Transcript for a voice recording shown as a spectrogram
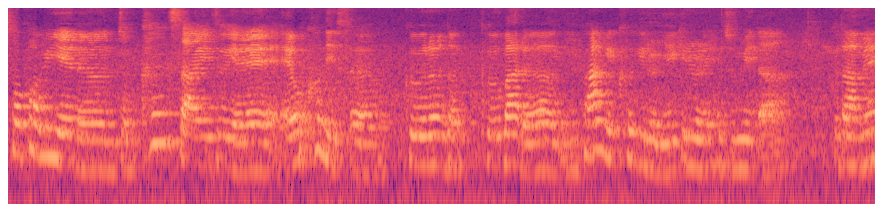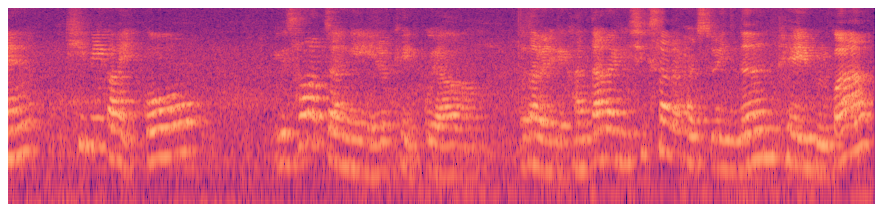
소파 위에는 좀 큰 사이즈의 에어컨이 있어요. 그런 그 말은 이 방의 크기를 얘기를 해줍니다. 그다음에 TV가 있고 이게 서랍장이 이렇게 있고요. 그다음에 이렇게 간단하게 식사를 할 수 있는 테이블과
